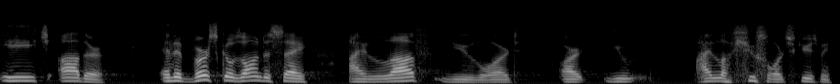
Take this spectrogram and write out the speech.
each other. And the verse goes on to say, I love you, Lord, or you, I love you, Lord, excuse me.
